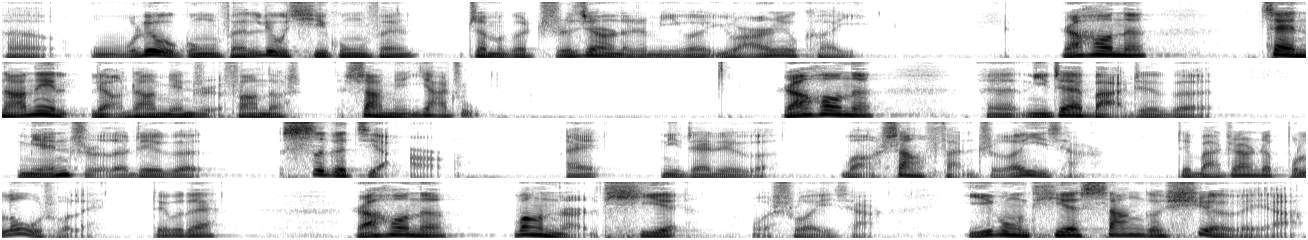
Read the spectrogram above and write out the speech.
呃五六公分、六七公分这么个直径的这么一个圆儿就可以，然后呢，再拿那两张棉纸放到上面压住，然后呢，呃，你再把这个棉纸的这个四个角，哎，你在这个往上反折一下，对吧？这样就不露出来，对不对？然后呢，往哪儿贴？我说一下，一共贴三个穴位啊。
